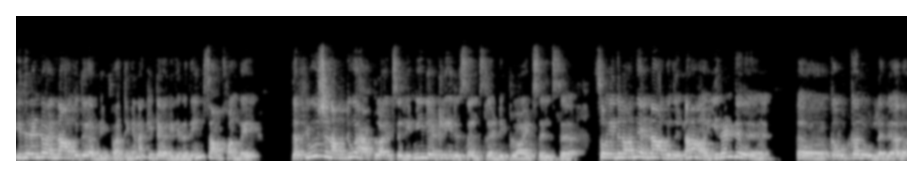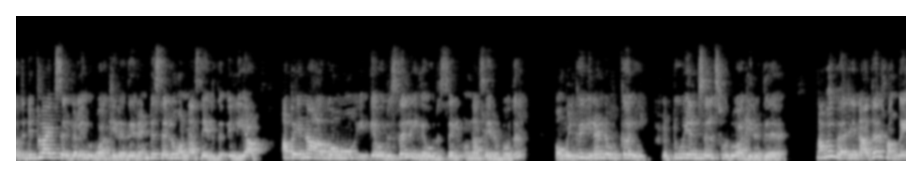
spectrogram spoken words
இது ரெண்டும் என்ன ஆகுது அப்படின்னு பாத்தீங்கன்னா கிட்ட வருகிறது. In some fungi the fusion of two haploid cell immediately results diploid cells so இதுல வந்து என்ன ஆகுதுன்னா இரண்டு உட்கரு உள்ளது. அதாவது டிப்ளாய்ட் செல்களை உருவாக்கிறது. ரெண்டு செல்லும் ஒன்னா சேருது இல்லையா? அப்ப என்ன ஆகும்? இங்க ஒரு செல் இங்க ஒரு செல் ஒன்னா சேரும் போது உங்களுக்கு இரண்டு உட்கரு டூ என் செல்ஸ் உருவாகிறது. However, in other fungi,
